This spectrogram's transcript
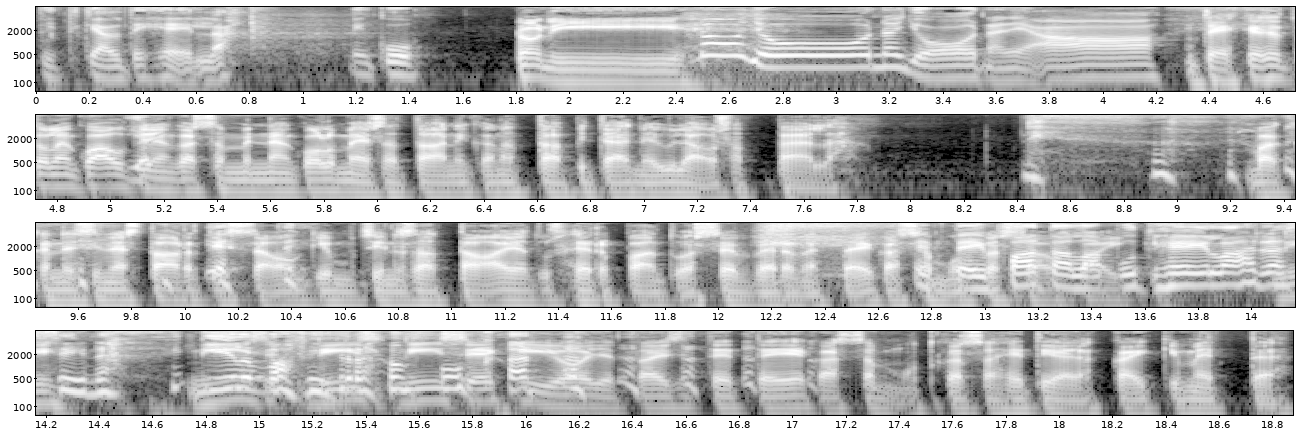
pitkälti heillä. Niin kuin, No niin. no joo, no joo, no jaa. Mutta ehkä se tulee, kun autojen kanssa mennään 300, niin kannattaa pitää ne yläosa päällä. Vaikka ne siinä startissa onkin, mutta siinä saattaa ajatus herpaantua sen verran, että ekassa Ettei mutkassa patalaput kaikki. heilahda siinä niin, se, ilmavirran niin, niin mukana. sekin on, ja tai sitten ettei ekassa mutkassa heti aja kaikki mettää.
